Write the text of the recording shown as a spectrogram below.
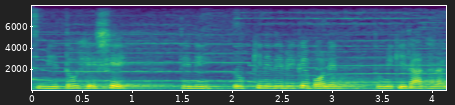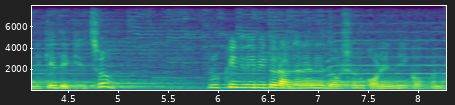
স্মিত হেসে তিনি রুক্মিণী দেবীকে বলেন, তুমি কি রাধারানীকে দেখেছ? রুক্মিণী দেবী তো রাধারানীর দর্শন করেননি কখনো।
